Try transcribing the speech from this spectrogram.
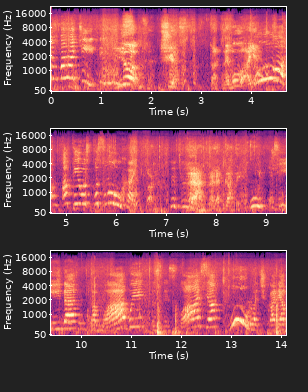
розбагатіти? Як це? Чесно. Так не буває. О, а ти ось послухай. Так. Га, налякати. У діда та баби знеслася курочка.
